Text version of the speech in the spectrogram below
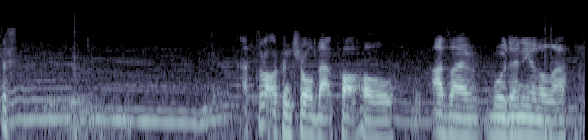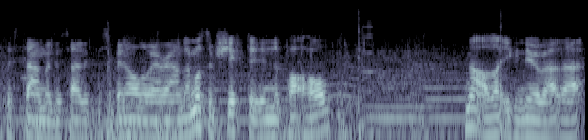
Just... I throttle controlled that pothole as I would any other lap. This time I decided to spin all the way around. I must have shifted in the pothole. Not a lot you can do about that.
